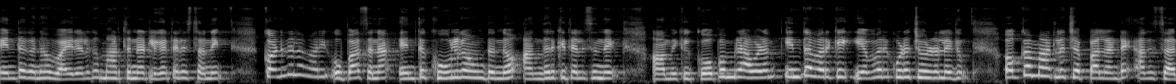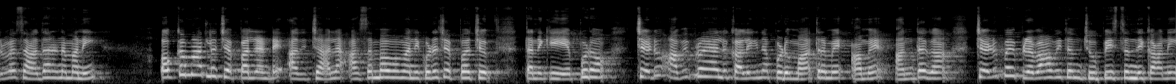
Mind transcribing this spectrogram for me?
ఎంతగానో వైరల్గా మారుతున్నట్లుగా తెలుస్తుంది. కొనుదల వారి ఉపాసన ఎంత కూల్గా ఉంటుందో అందరికీ తెలిసిందే. ఆమెకి కోపం రావడం ఇంతవరకు ఎవరు కూడా చూడలేదు. ఒక్క మాటలో చెప్పాలంటే అది సర్వసాధారణమని ఒక్క మాటలో చెప్పాలంటే అది చాలా అసంభవం అని కూడా చెప్పొచ్చు. తనకి ఎప్పుడో చెడు అభిప్రాయాలు కలిగినప్పుడు మాత్రమే ఆమె అంతగా చెడుపై ప్రభావితం చూపిస్తుంది. కానీ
